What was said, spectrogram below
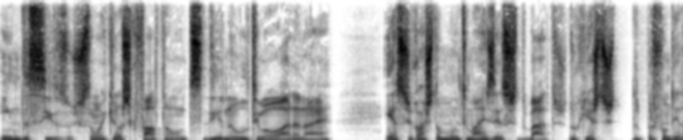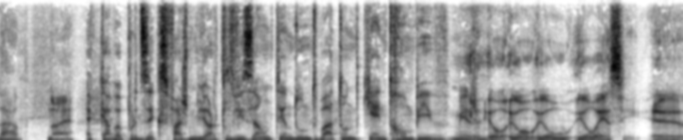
indecisos são aqueles que faltam decidir na última hora, não é? Esses gostam muito mais desses debates do que estes de profundidade, não é? Acaba por dizer que se faz melhor televisão tendo um debate onde que é interrompido mesmo. Eu, eu, eu, eu é assim, eh,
